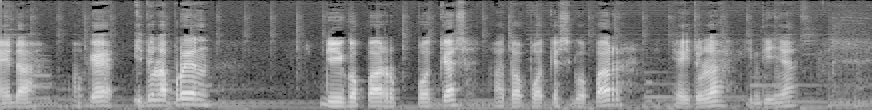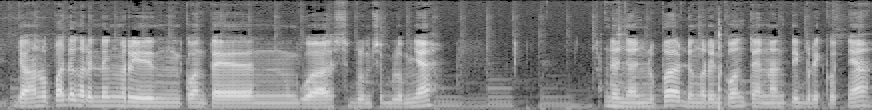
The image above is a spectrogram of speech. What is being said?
aja dah. Oke itulah friend di Gopar Podcast atau podcast Gopar. Ya itulah intinya. Jangan lupa dengerin dengerin konten gua sebelum sebelumnya dan jangan lupa dengerin konten nanti berikutnya.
